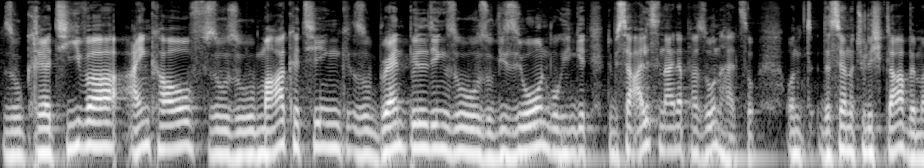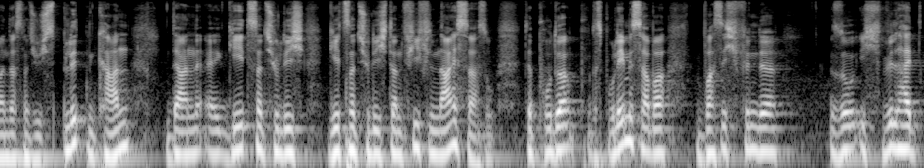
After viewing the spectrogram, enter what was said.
so kreativer Einkauf, so, so Marketing, so Brandbuilding, so, so Vision, wohin geht. Du bist ja alles in einer Person halt so. Und das ist ja natürlich klar, wenn man das natürlich splitten kann, dann äh, geht es natürlich, geht's natürlich dann viel, viel nicer. So. Das Problem ist aber, was ich finde, so ich will halt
